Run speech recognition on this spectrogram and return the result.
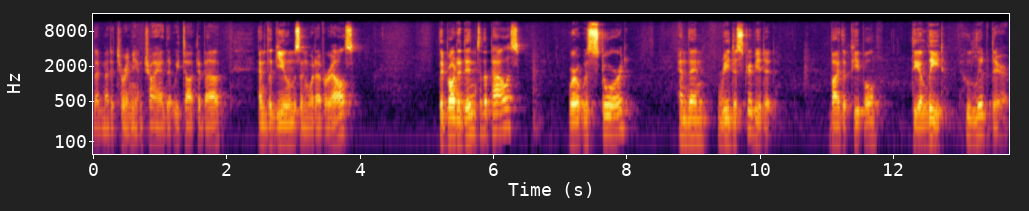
that Mediterranean triad that we talked about, and legumes and whatever else. They brought it into the palace, where it was stored and then redistributed by the people, the elite, who lived there.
